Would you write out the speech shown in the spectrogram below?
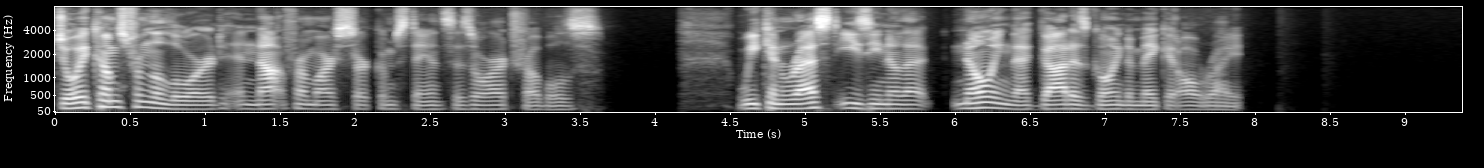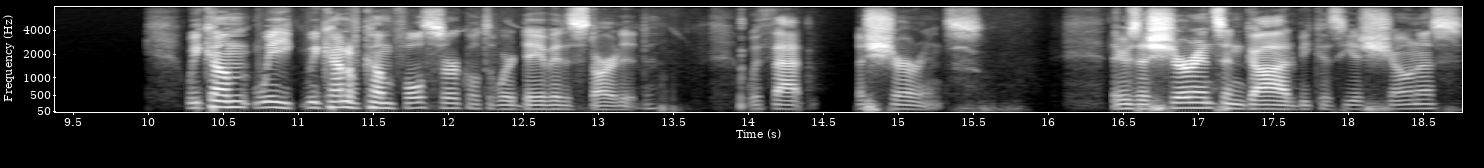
Joy comes from the Lord and not from our circumstances or our troubles. We can rest easy know that, knowing that God is going to make it all right. We, come, we, we kind of come full circle to where David has started with that assurance. There's assurance in God because he has shown us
